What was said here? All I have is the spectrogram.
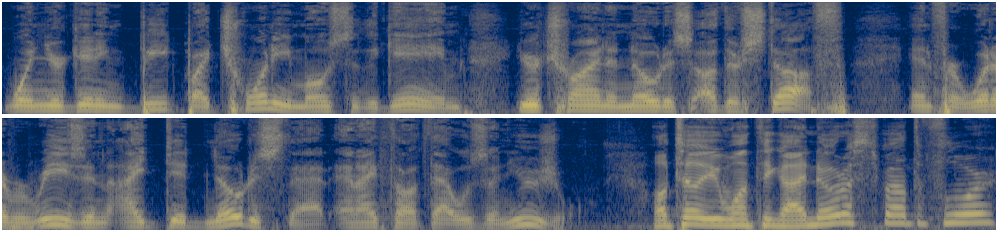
when you're getting beat by 20 most of the game, you're trying to notice other stuff. And for whatever reason, I did notice that, and I thought that was unusual. I'll tell you one thing I noticed about the floor:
